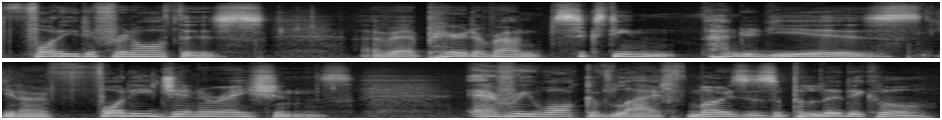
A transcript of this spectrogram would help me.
40 different authors, a period of around 1600 years, you know, 40 generations, every walk of life. Moses, a political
